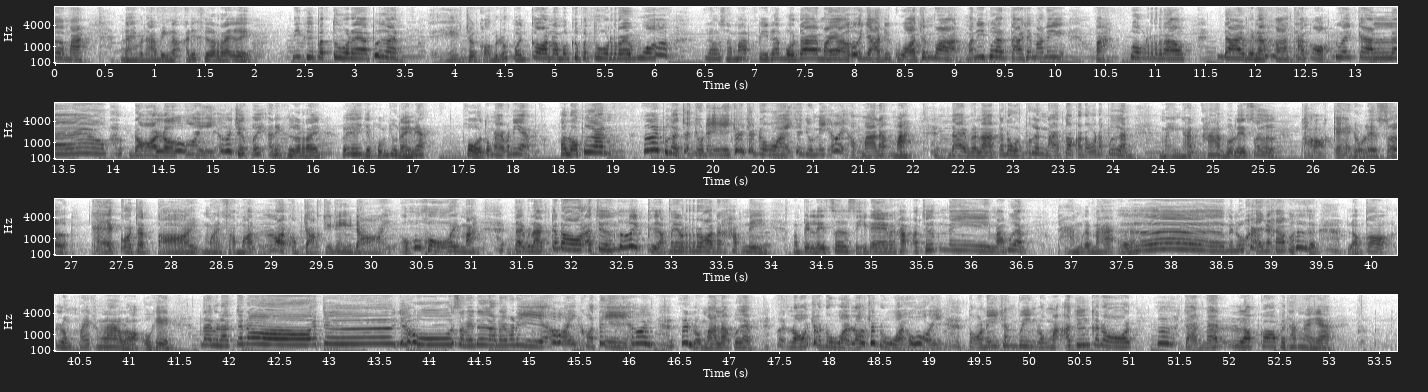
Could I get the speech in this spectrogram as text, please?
อ มา ได้เวลาวิ่งแล้ว อันนี้คืออะไรเอ่ย นี่คือประตูอะไรเพื่อน เอ๊ะฉันก่อนไม่รู้เหมือนกันนะมันคือประตูอะไรวะ เราสามารถปีนด้านบนได้ไหมอะ เฮ้ยอย่าดีกว่าฉันว่า มานี่เพื่อนตามฉันมานี่ปะพวกเราได้เวลาหาทางออกด้วยกันแล้ว ดอเลย เออชิบเอ้ย อันนี้คืออะไรเฮ้ยเฮ้ยเดี๋ยวผมอยู่ไหนเนี่ย โผล่ตรงไหนวะเนี่ยฮัลโหลเพื่อนเฮ้ยเพื่อนจะอยู่นี่ช่วยฉันด้วยฉันอยู่นี่เอ้ยออกมาแล้วมา ได้เวลากระโดดเพื่อนนายต้องกระโดดนะเพื่อน ไม่งั้นห้ามโดนเลเซอร์ ถ้าแกโดนเลเซอร์ แกก็จะตายไม่สามารถรอดออกจากที่นี่ได้ โอ้โหมาได้เวลากระโดดอาจึงเฮ้ยเกือบไม่รอดนะครับนี่ มันเป็นเลเซอร์สีแดงนะครับอาจึงนี่มาเพื่อนตามกันมา เออไม่รู้ใครนะครับเออแล้วก็ลงไปข้างล่างเหรอโอเค ได้เวลากระโดดอาจึง ยูฮูสไลเดอร์อะไรวะนี่โอ้ยขอเทเฮ้ยเฮ้ยลงมาแล้วเพื่อนล้อจะด้วยล้อจะด้วยโอ้ยตอนนี้ฉันวิ่งลงมาอาจึงกระโดดจากนั้นเราก็ไปทางไหนอะ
